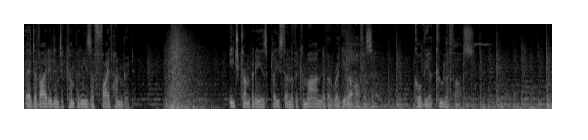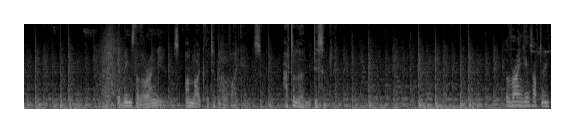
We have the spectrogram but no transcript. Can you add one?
They're divided into companies of 500. Each company is placed under the command of a regular officer, called the Akolouthos. It means the Varangians, unlike the typical Vikings, have to learn discipline. The Varangians have to be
